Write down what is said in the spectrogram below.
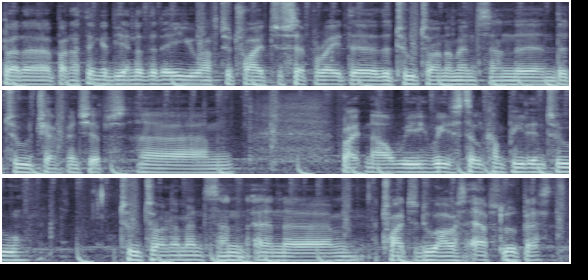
But uh, but I think at the end of the day, you have to try to separate the, the two tournaments and the, the two championships. Um, right now, we we still compete in two two tournaments and and um, try to do our absolute best.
